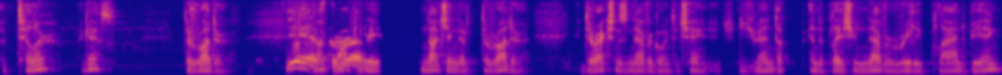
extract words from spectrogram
The tiller? I guess. The rudder. Yes, the rudder. Nudging the, the rudder. Direction is never going to change. You end up in the place you never really planned being.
